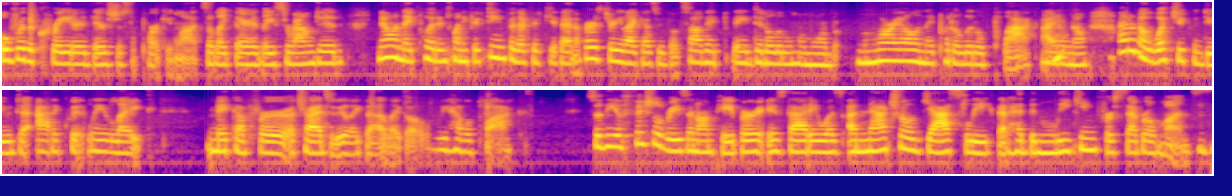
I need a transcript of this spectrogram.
over the crater, there's just a parking lot. So like they're they surrounded, you know, and they put in 2015 for their 50th anniversary. Like as we both saw, they they did a little memor- memorial and they put a little plaque. I Mhm. don't know. I don't know what you can do to adequately like make up for a tragedy like that. Like oh, we have a plaque. So the official reason on paper is that it was a natural gas leak that had been leaking for several months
